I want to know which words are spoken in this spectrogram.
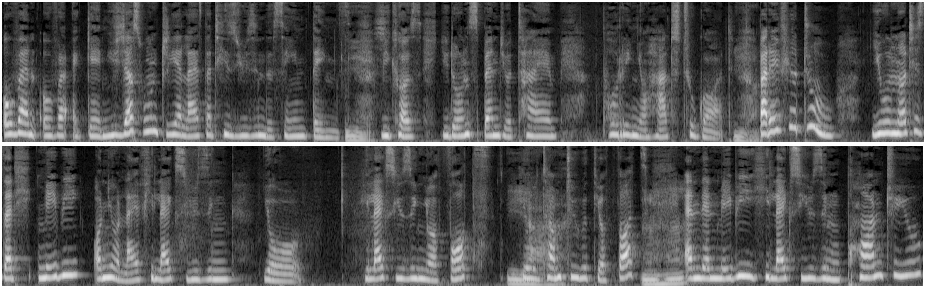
over and over again. You just won't realize that he's using the same things Yes. because you don't spend your time pouring your heart to God. Yeah. But if you do, you will notice that he, maybe on your life he likes using your he likes using your thoughts. He will Yeah. tempt you with your thoughts, mm-hmm. and then maybe he likes using porn to you,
